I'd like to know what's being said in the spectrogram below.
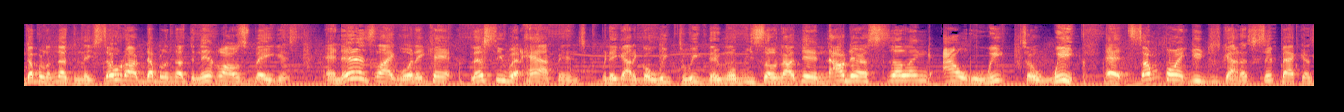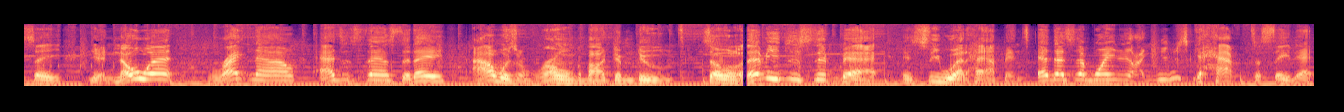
double or nothing. They sold out double or nothing in Las Vegas. And then it's like, well, they can't. Let's see what happens when they got to go week to week. They won't be selling out then. Now they're selling out week to week. At some point, you just got to sit back and say, you know what? Right now, as it stands today, I was wrong about them dudes. So let me just sit back and see what happens. At that point, you just have to say that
